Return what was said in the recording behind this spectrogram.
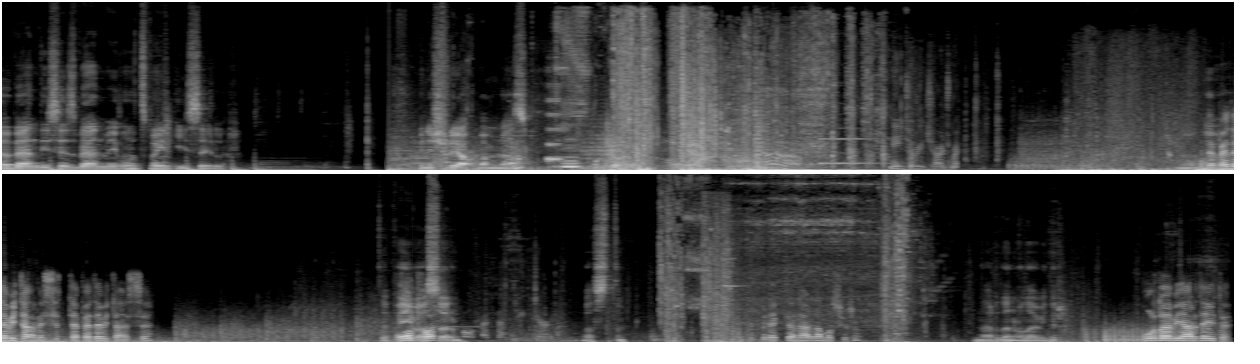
Ee, beğendiyseniz beğenmeyi unutmayın. İyi seyirler. Finisher yapmam lazım. Need to recharge my. Ne oluyor? Tepede bir tanesi, tepede bir tanesi. Tepeyi Volt var. basarım. Bastım. Bekle nereden basıyorsun? Nereden olabilir? Burada bir yerdeydi.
